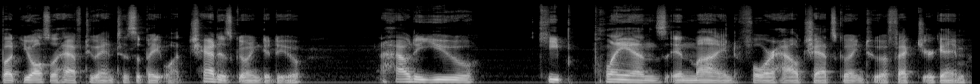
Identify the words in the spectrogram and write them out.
but you also have to anticipate what chat is going to do. How do you keep plans in mind for how chat's going to affect your game?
